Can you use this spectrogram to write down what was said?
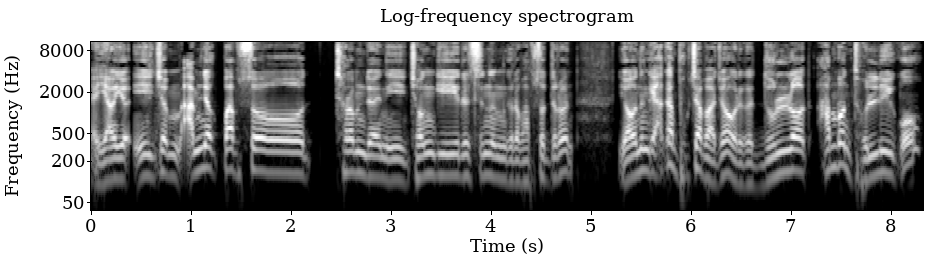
이 좀 압력밥솥처럼 된 이 전기를 쓰는 그런 밥솥들은 여는 게 약간 복잡하죠. 그러니까 눌러, 한 번 돌리고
